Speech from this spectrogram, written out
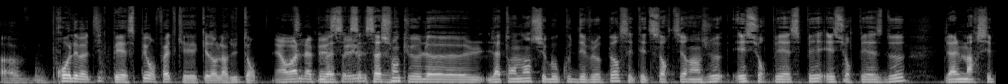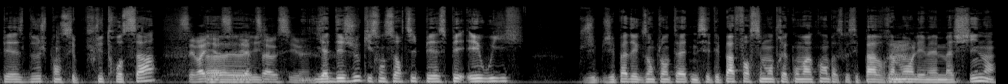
un- une problématique PSP en fait qui est, qui est dans l'air du temps. et on va de la Bah, PSP sa- sachant que le, la tendance chez beaucoup de développeurs, c'était de sortir un jeu et sur PSP et sur PS2. Là, le marché PS2, je pense, c'est plus trop ça. c'est vrai il y a, il y a de euh, ça aussi ouais. Il y a des jeux qui sont sortis PSP et. J'ai j'ai pas d'exemple en tête, mais c'était pas forcément très convaincant parce que c'est pas vraiment Mm. les mêmes machines.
